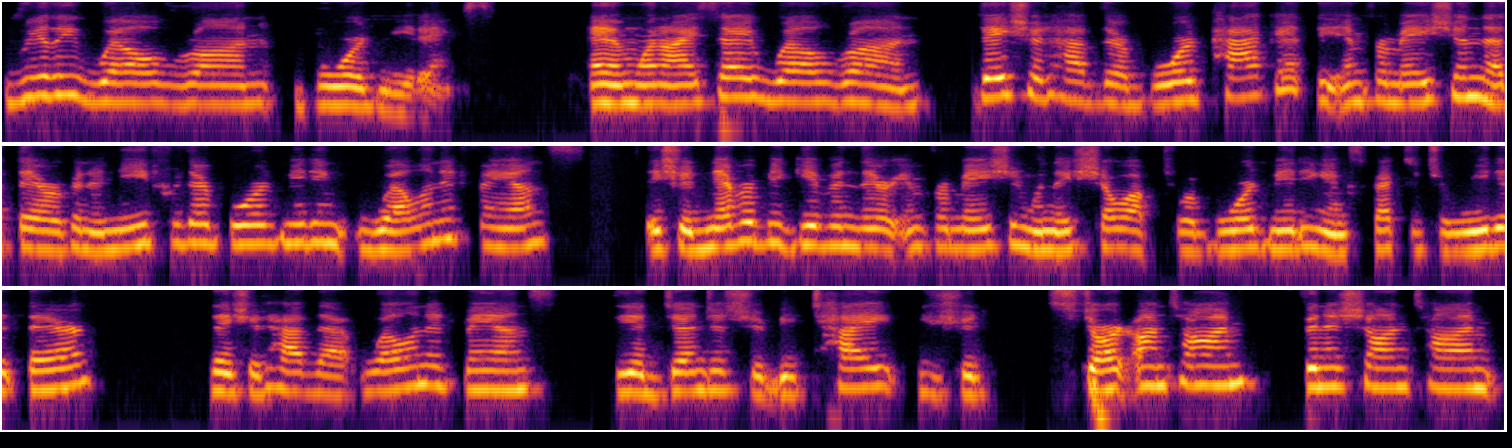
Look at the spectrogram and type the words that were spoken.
really well run board meetings. And when i say well run they should have their board packet the information that they are going to need for their board meeting well in advance. They should never be given their information when they show up to a board meeting and expected to read it there they should have that well in advance. The agenda should be tight. You should start on time, finish on time.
